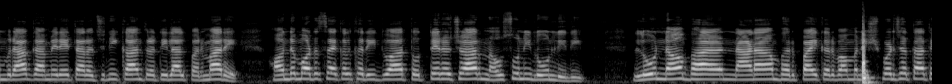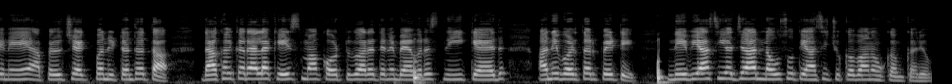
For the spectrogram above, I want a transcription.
ઉમરા ગામે રહેતા રજનીકાંત રતિલાલ પરમારે હોન્ડા મોટરસાયકલ ખરીદવા તોતેર હજાર નવસોની લોન લીધી. લોન ન નાણાં ભરપાઈ કરવામાં નિષ્ફળ જતા તેને આપેલ ચેક પણ રિટર્ન થતા દાખલ કરાયેલા કેસમાં કોર્ટ દ્વારા તેને બે વર્ષની કેદ અને વળતર પેટે નેવ્યાસી હજાર નવસો ત્યાસી ચૂકવવાનો હુકમ કર્યો.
